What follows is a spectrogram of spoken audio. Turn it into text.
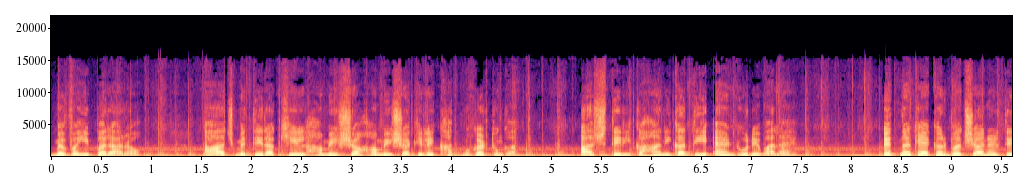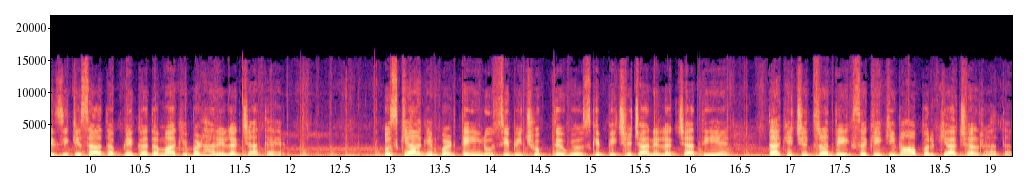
मैं वहीं पर आ रहा हूँ। आज मैं तेरा खेल हमेशा हमेशा के लिए खत्म कर दूँगा। आज तेरी कहानी का दी एंड होने वाला है। इतना कहकर भक्षानर तेज़ी के साथ अपने कदम आगे बढ़ाने लग जाता है। उसके आगे बढ़ते ही लूसी भी छुपते हुए उसके पीछे जाने लग जाती है, ताकि चित्रा देख सके कि वहाँ पर क्या चल रहा था।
